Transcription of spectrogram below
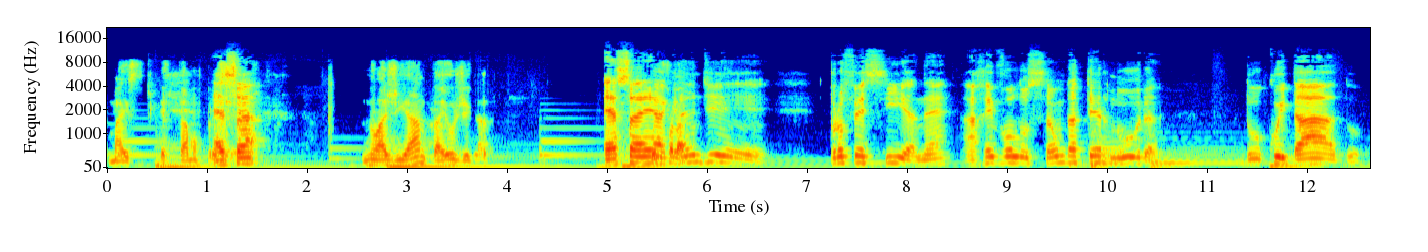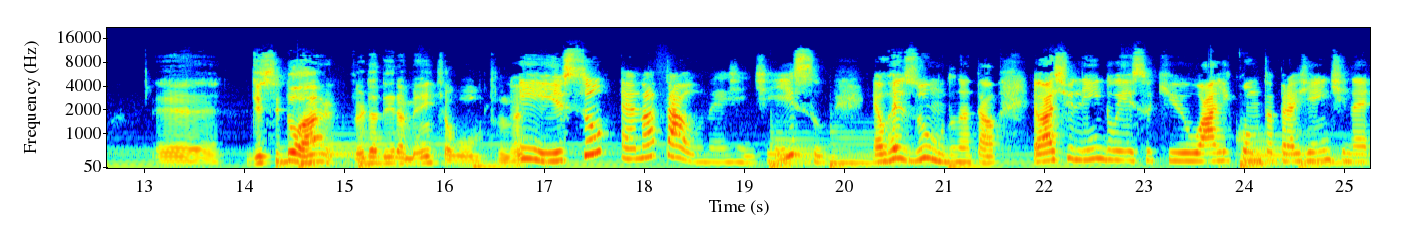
mas estamos presentes. Essa... Não adianta eu chegar. Essa é Pode a falar. grande profecia, né? A revolução da ternura, do cuidado, é, de se doar verdadeiramente ao outro, né? E isso é Natal, né, gente? Isso é o resumo do Natal. Eu acho lindo isso que o Ali conta pra gente, né?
